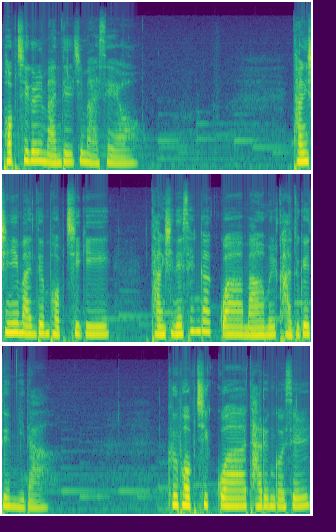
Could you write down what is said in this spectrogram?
법칙을 만들지 마세요. 당신이 만든 법칙이 당신의 생각과 마음을 가두게 됩니다. 그 법칙과 다른 것을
